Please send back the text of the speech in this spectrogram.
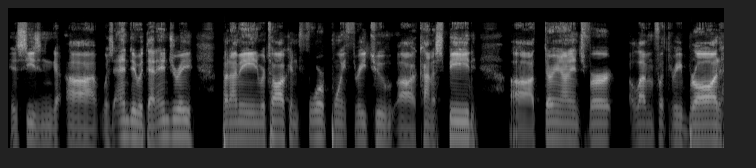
his season uh, was ended with that injury. But I mean, we're talking 4.32 uh, kind of speed, uh, 39 inch vert, 11 foot three broad,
